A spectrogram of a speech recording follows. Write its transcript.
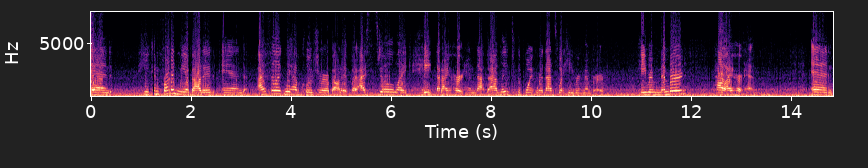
And he confronted me about it and I feel like we have closure about it, but I still like hate that I hurt him that badly to the point where that's what he remembered. He remembered how I hurt him. And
